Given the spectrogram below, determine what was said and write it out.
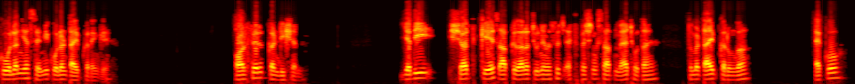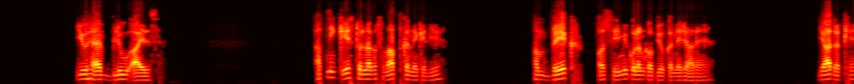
कोलन या सेमी कोलन टाइप करेंगे। और फिर कंडीशन यदि शर्त केस आपके द्वारा चुने हुए स्विच एक्सप्रेशन के साथ मैच होता है तो मैं टाइप करूँगा echo you have blue eyes अपनी केस तुलना को समाप्त करने के लिए हम ब्रेक और सेमीकोलन का उपयोग करने जा रहे हैं। याद रखें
